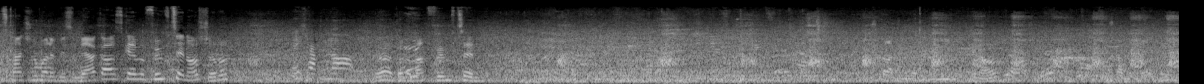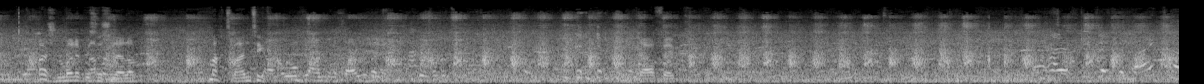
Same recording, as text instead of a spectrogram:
Jetzt kannst du nochmal ein bisschen mehr Gas geben. 15 hast du, oder? Ich habe noch. Ja, dann mach 15. Genau. Ah, schon mal ein bisschen schneller. Mach 20. Perfekt. Es geht jetzt weiter.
